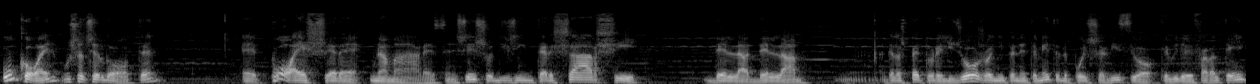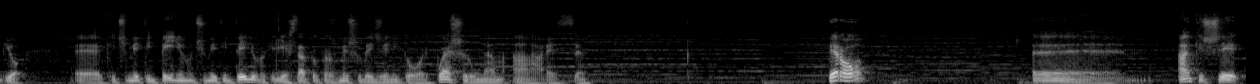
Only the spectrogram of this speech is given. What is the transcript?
Un Cohen, un sacerdote, eh, può essere un amarez, nel senso disinteressarsi dell'aspetto dell religioso, indipendentemente da poi il servizio che lui deve fare al Tempio, eh, che ci mette impegno o non ci mette impegno perché gli è stato trasmesso dai genitori. Può essere un amarez. Però, eh, anche se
